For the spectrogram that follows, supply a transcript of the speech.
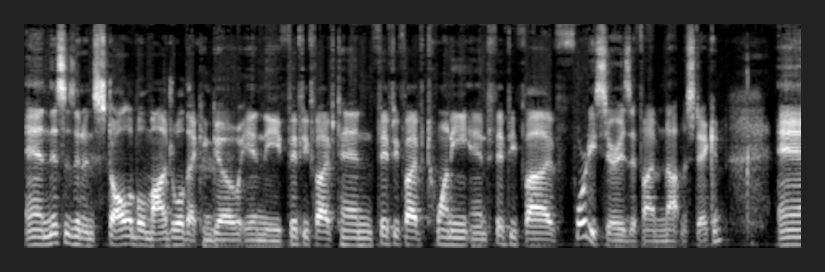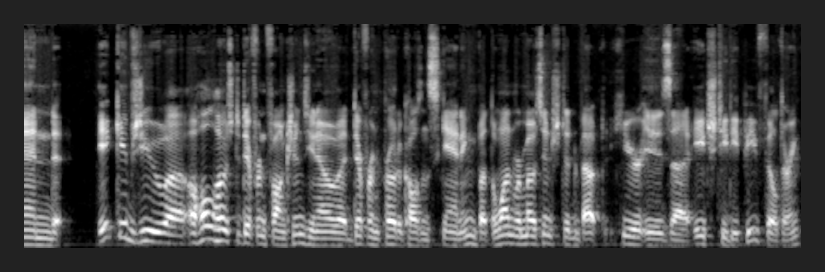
and this is an installable module that can go in the 5510, 5520, and 5540 series, if I'm not mistaken. And it gives you a, a whole host of different functions, you know, uh, different protocols and scanning. But the one we're most interested about here is HTTP uh, filtering.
